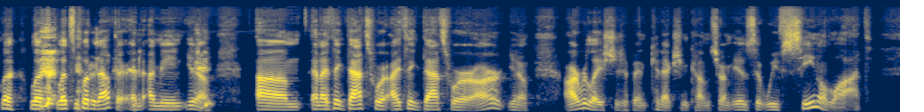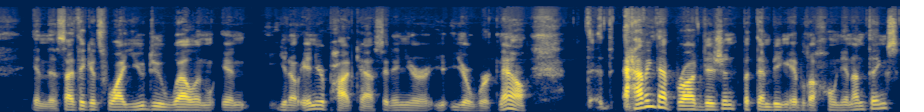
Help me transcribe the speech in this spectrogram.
let, let, let's put it out there. And I mean, you know, um, and I think that's where I think that's where our you know our relationship and connection comes from is that we've seen a lot in this. I think it's why you do well in in you know in your podcast and in your your work now having that broad vision but then being able to hone in on things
